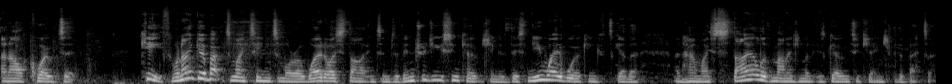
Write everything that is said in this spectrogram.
and I'll quote it. Keith, when I go back to my team tomorrow, where do I start in terms of introducing coaching as this new way of working together and how my style of management is going to change for the better?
